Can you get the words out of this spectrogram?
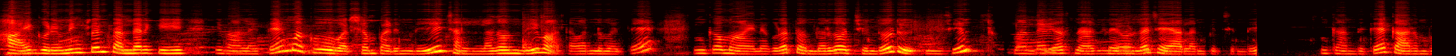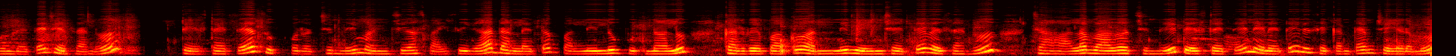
హాయ్ గుడ్ ఈవినింగ్ ఫ్రెండ్స్. అందరికీ ఇవాళ అయితే మాకు వర్షం పడింది. చల్లగా ఉంది వాతావరణం అయితే. ఇంకా మా ఆయన కూడా తొందరగా వచ్చిండు డ్యూటీ నుంచి. మంచిగా స్నాక్స్ ఏదైనా చేయాలనిపించింది. ఇంకా అందుకే కారం బూంది అయితే చేశాను. టేస్ట్ అయితే సూపర్ వచ్చింది. మంచిగా స్పైసీగా దానిలో అయితే పల్లీలు పుట్నాలు కరివేపాకు అన్నీ వేయించి అయితే వేశాను. చాలా బాగా వచ్చింది టేస్ట్ అయితే. నేనైతే ఇది సెకండ్ టైం చేయడము.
